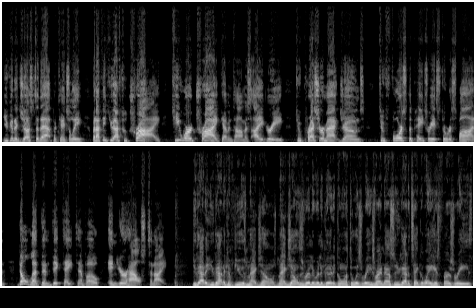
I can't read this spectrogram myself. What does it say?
You can adjust to that potentially. But I think you have to try, keyword try, Kevin Thomas, I agree, to pressure Mac Jones, to force the Patriots to respond. Don't let them dictate tempo in your house tonight. You got to you got to confuse Mac Jones. Mac Jones is really really good at going through his reads right now, so you got to take away his first reads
